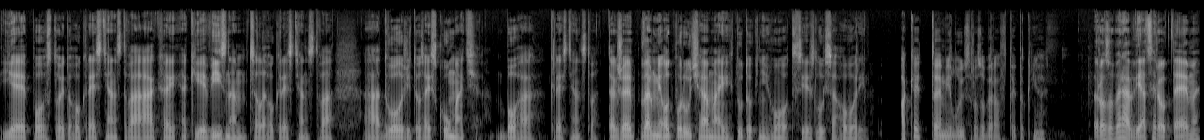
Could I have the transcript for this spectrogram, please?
je postoj toho kresťanstva, aký, aký je význam celého kresťanstva a dôležitosť aj skúmať Boha kresťanstva. Takže veľmi odporúčam aj túto knihu od C.S. Lewisa hovorí. Aké témy Lewis rozoberá v tejto knihe? Rozoberá viacero tém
